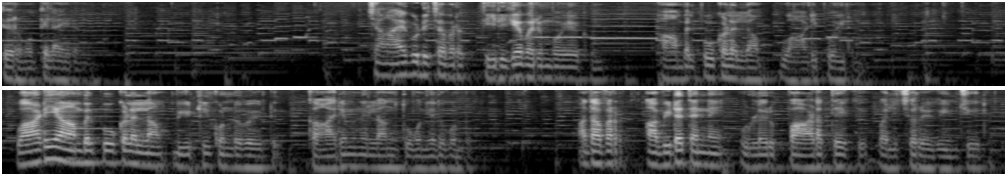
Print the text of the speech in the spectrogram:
ചെറുമുക്കിലായിരുന്നു. ചായ കുടിച്ചവർ തിരികെ വരുമ്പോഴേക്കും ആമ്പൽപ്പൂക്കളെല്ലാം വാടിപ്പോയിരുന്നു. വാടിയ ആമ്പൽപ്പൂക്കളെല്ലാം വീട്ടിൽ കൊണ്ടുപോയിട്ട് കാര്യമൊന്നുമില്ല എന്ന് തോന്നിയതുകൊണ്ടും അതവർ അവിടെ തന്നെ ഉള്ളൊരു പാടത്തേക്ക് വലിച്ചെറിയുകയും ചെയ്തു.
